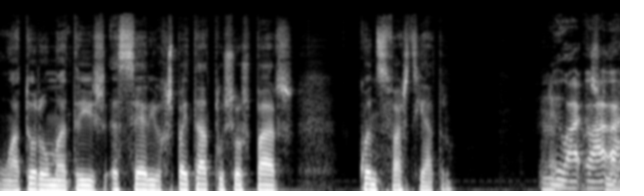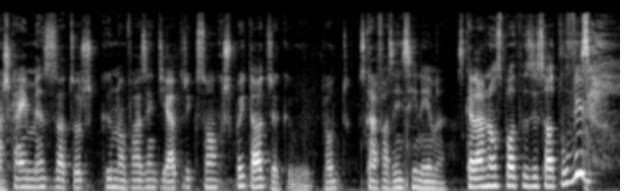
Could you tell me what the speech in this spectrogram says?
um ator ou uma atriz a sério, respeitado pelos seus pares, quando se faz teatro. Eu, a- eu acho, que há imensos atores que não fazem teatro e que são respeitados. É que, pronto, se calhar fazem cinema. Se calhar não se pode fazer só televisão.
